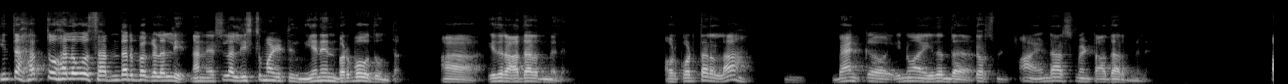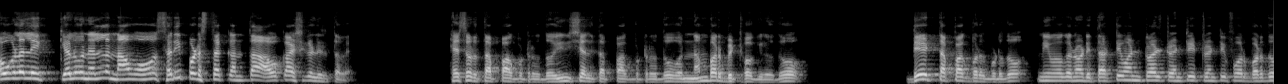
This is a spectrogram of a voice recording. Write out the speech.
ಇಂಥ ಹತ್ತು ಹಲವು ಸಂದರ್ಭಗಳಲ್ಲಿ ನಾನು ಎಷ್ಟೆಲ್ಲ ಲಿಸ್ಟ್ ಮಾಡಿಟ್ಟಿದ್ದೀನಿ ಏನೇನು ಬರ್ಬೋದು ಅಂತ ಆ ಇದರ ಆಧಾರದ ಮೇಲೆ. ಅವ್ರು ಕೊಡ್ತಾರಲ್ಲ ಬ್ಯಾಂಕ್ ಇನ್ನು ಇದರಿಂದ ಎಂಡೋರ್ಸ್ಮೆಂಟ್ ಆ ಎಂಡಾರ್ಸ್ಮೆಂಟ್ ಆಧಾರದ ಮೇಲೆ. ಅವುಗಳಲ್ಲಿ ಕೆಲವನ್ನೆಲ್ಲ ನಾವು ಸರಿಪಡಿಸ್ತಕ್ಕಂಥ ಅವಕಾಶಗಳಿರ್ತವೆ. ಹೆಸರು ತಪ್ಪಾಗ್ಬಿಟ್ಟಿರೋದು ಇನಿಷಿಯಲ್ ತಪ್ಪಾಗ್ಬಿಟ್ಟಿರೋದು ಒಂದು ನಂಬರ್ ಬಿಟ್ಟು ಹೋಗಿರೋದು. ಡೇಟ್ ತಪ್ಪಾಗಿ ಬರೆದ್ಬಿಡೋದು. ನೀವು ನೋಡಿ thirty one twelve twenty twenty four ಬರೆದು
